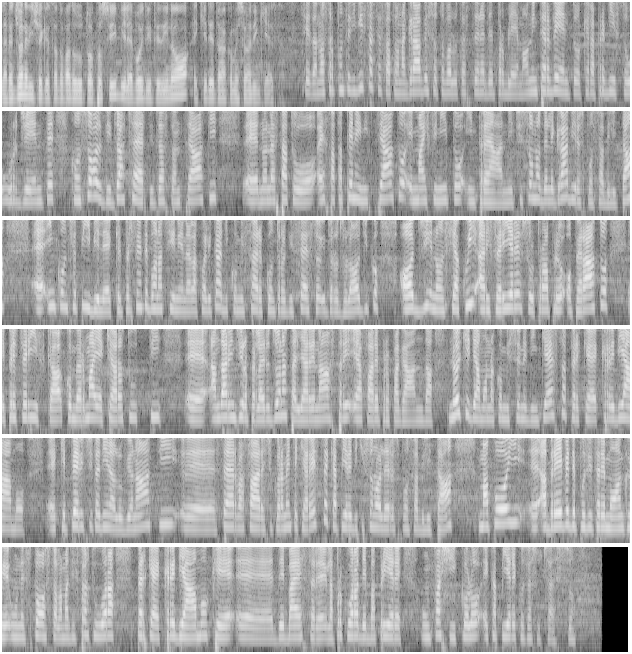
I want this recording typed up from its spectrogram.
La Regione dice che è stato fatto tutto il possibile, voi dite di no e chiedete una commissione d'inchiesta. Sì, dal nostro punto di vista c'è stata una grave sottovalutazione del problema, un intervento che era previsto urgente, con soldi già certi, già stanziati, eh, è, stato, è, stato, appena iniziato e mai finito in tre anni. Ci sono delle gravi responsabilità, è inconcepibile che il Presidente Bonaccini nella qualità di commissario contro il dissesto idrogeologico oggi non sia qui a riferire sul proprio operato e preferisca, come ormai è chiaro a tutti, eh, andare in giro per la Regione a tagliare nastri e a fare propaganda. Noi chiediamo una commissione d'inchiesta perché crediamo eh, che per i cittadini alluvionati eh, serva fare sicuramente chiarezza e capire di chi sono le responsabilità, ma poi eh, a breve depositeremo anche un esposto alla magistratura perché crediamo che eh, essere, la Procura debba aprire un fascicolo e capire cosa è successo.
